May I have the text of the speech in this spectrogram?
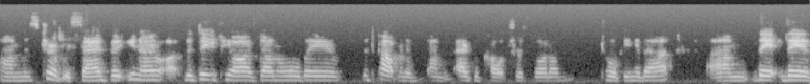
Um, it's terribly sad, but you know uh, the DPI have done all their the Department of um, Agriculture is what I'm talking about. Um, they're they're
